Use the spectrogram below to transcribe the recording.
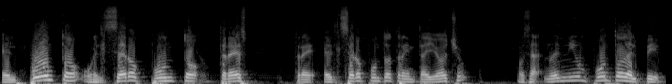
el punto o el 0.3, el 0.38, o sea, no es ni un punto del PIB.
